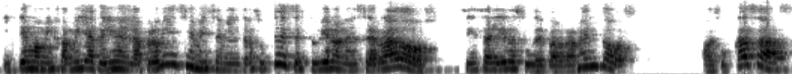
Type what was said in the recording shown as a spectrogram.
y tengo a mi familia que vive en la provincia y me dice, mientras ustedes estuvieron encerrados sin salir de sus departamentos o de sus casas,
